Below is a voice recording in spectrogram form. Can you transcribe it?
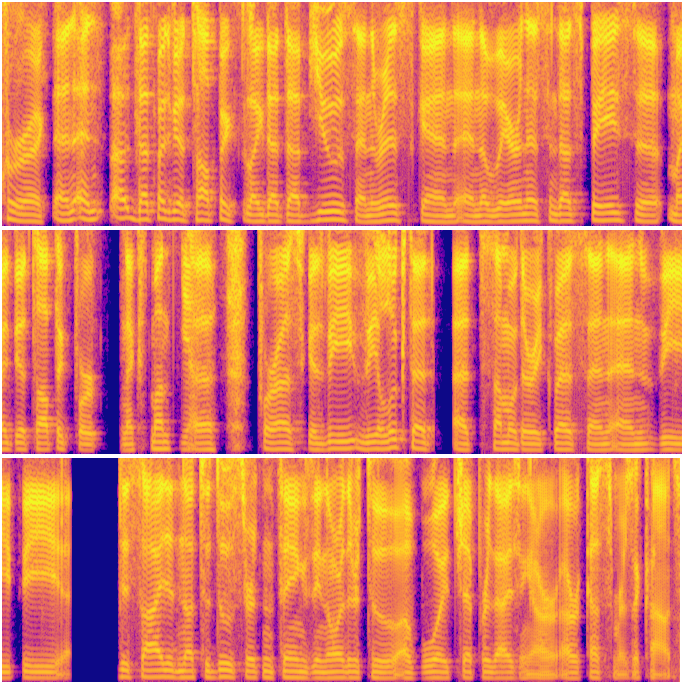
Correct, and and uh, that might be a topic like that. Abuse and risk and and awareness in that space uh, might be a topic for next month yeah. uh, for us because we we looked at at some of the requests and and we we decided not to do certain things in order to avoid jeopardizing our, our customers' accounts.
